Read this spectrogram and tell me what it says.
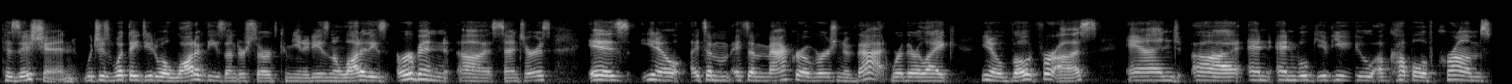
position, which is what they do to a lot of these underserved communities and a lot of these urban uh, centers. Is you know it's a it's a macro version of that where they're like you know vote for us and uh, and and we'll give you a couple of crumbs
